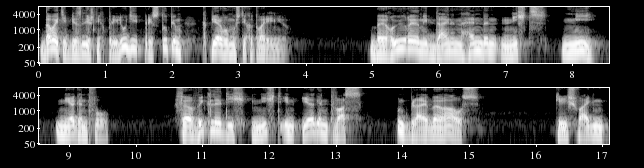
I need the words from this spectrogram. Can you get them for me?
Давайте без лишних прелюдий приступим к первому стихотворению. Berühre mit deinen Händen nichts, nie nirgendwo. Verwickle dich nicht in irgendwas und bleibe raus. Geh schweigend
